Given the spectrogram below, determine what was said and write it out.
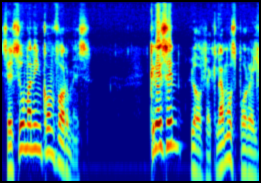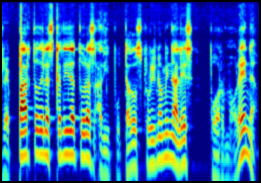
se suman inconformes. Crecen los reclamos por el reparto de las candidaturas a diputados plurinominales por Morena.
